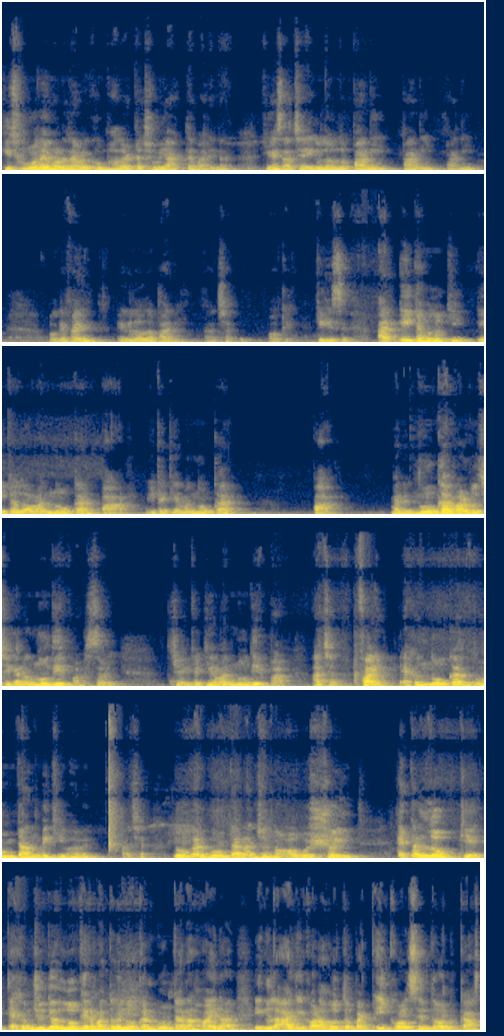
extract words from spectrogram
কিছু মনে করে না, আমি খুব ভালো একটা ছবি আঁকতে পারি না। ঠিক আছে? আচ্ছা এগুলো হলো পানি পানি পানি। ওকে ফাইন এগুলো হলো পানি। আচ্ছা ওকে ঠিক আছে। আর এইটা হলো কি? এইটা হলো আমার নৌকার পার এটা কি আমার নৌকার পার মানে নৌকার পার বলছি কেন? নদীর পার সরি আচ্ছা এটা কি আমার নদীর পার আচ্ছা ফাইন এখন নৌকার গুণ টানবে কীভাবে? আচ্ছা নৌকার গুণ টানার জন্য অবশ্যই একটা লোককে, এখন যদিও লোকের মাধ্যমে নৌকার গুণ টানা হয় না, এগুলো আগে করা হতো বাট এই কনসেপ্টে অনেক কাজ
